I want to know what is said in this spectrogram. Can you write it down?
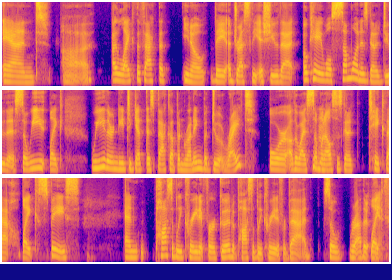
And uh I like the fact that you know they address the issue that okay, well someone is going to do this. So we like we either need to get this back up and running but do it right or otherwise mm-hmm. someone else is going to take that like space and possibly create it for good but possibly create it for bad so rather like Yes.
